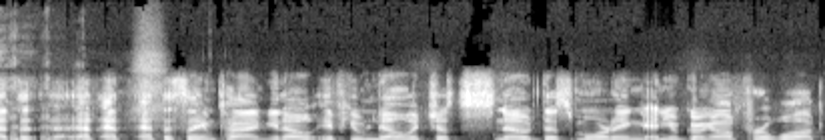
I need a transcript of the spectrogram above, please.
at the at, at, at the same time, you know, if you know it just snowed this morning and you're going out for a walk,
